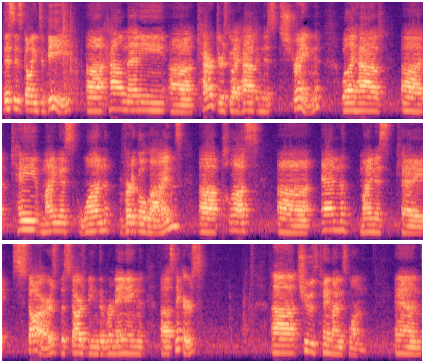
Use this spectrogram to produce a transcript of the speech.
this is going to be uh, how many uh, characters do I have in this string? Well, I have uh, k minus 1 vertical lines uh, plus uh, n minus k stars, the stars being the remaining uh, Snickers, choose k minus 1. And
